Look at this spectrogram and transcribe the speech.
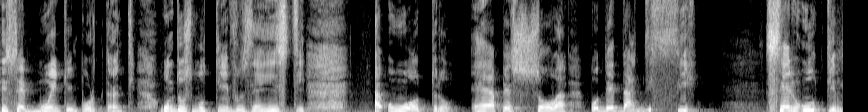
Isso é muito importante. Um dos motivos é este. O outro é a pessoa poder dar de si, ser útil,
